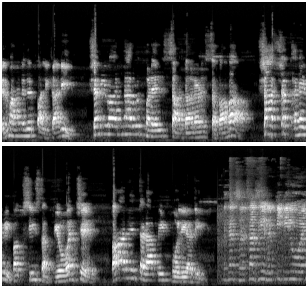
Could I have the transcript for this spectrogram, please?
બોટાદ મહાનગરપાલિકાની શનિવારના રોજ મળેલ સાધારણ સભામાં શાસક અને વિપક્ષી સભ્યો વચ્ચે ભારે તડાપીટ બોલી હતી. કદાચ સરકારશ્રીએ નક્કી કર્યું હોય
